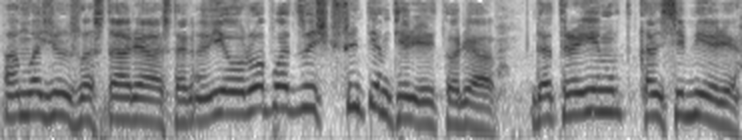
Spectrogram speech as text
am ajuns la starea asta. În Europa zici că suntem teritorial, dar trăim ca în Siberia.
